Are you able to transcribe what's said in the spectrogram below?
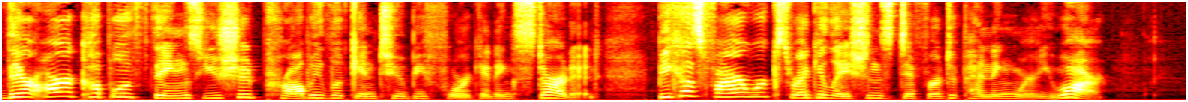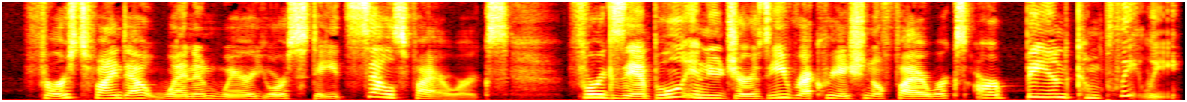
There are a couple of things you should probably look into before getting started, because fireworks regulations differ depending where you are. First, find out when and where your state sells fireworks. For example, in New Jersey, recreational fireworks are banned completely.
